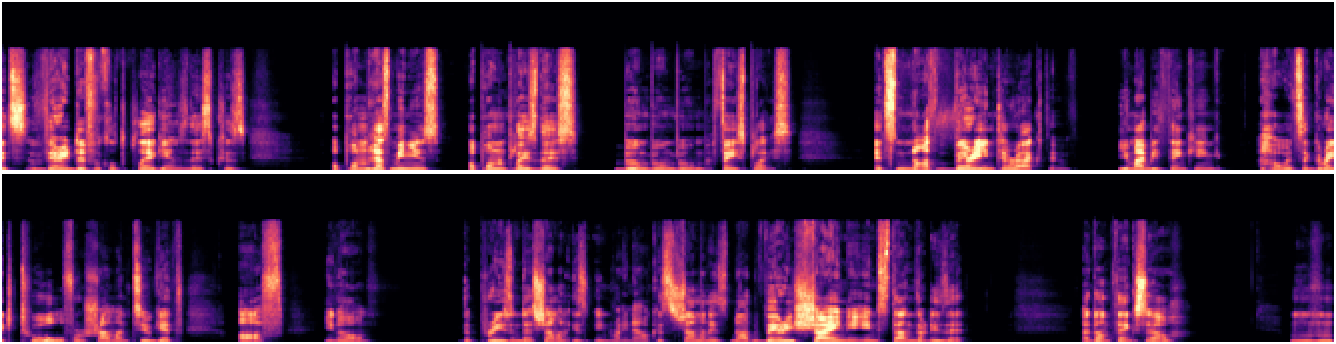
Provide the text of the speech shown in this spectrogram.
it's very difficult to play against this because opponent has minions, opponent plays this, boom, boom, boom, face plays. It's not very interactive. You might be thinking, oh, it's a great tool for Shaman to get off, you know, the prison that Shaman is in right now because Shaman is not very shiny in standard, is it? I don't think so. Mm-hmm.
